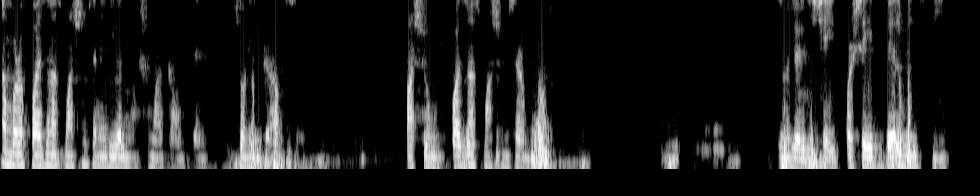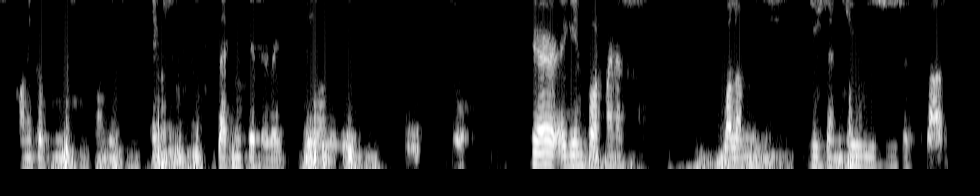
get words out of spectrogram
number of poisonous mushrooms and edible mushroom are counted and shown in graphs. So mushroom poisonous mushrooms are more similarly shape for shape bell means P, conicals means c convex means x flat means f as i say already. So here again plot minus column is used and hue is used as class.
